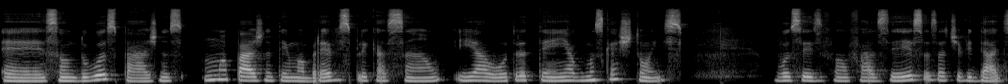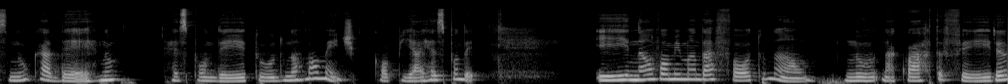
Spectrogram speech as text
É, são duas páginas. Uma página tem uma breve explicação e a outra tem algumas questões vocês vão fazer essas atividades no caderno, responder tudo normalmente, copiar e responder. E não vão me mandar foto, não. No, na quarta-feira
